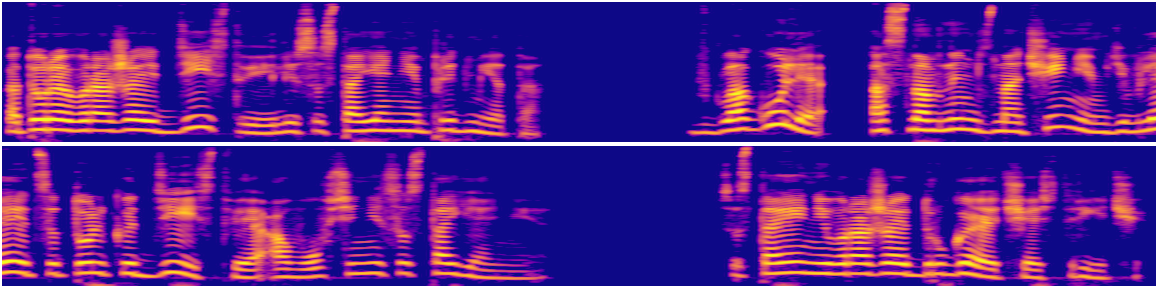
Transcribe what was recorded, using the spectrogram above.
которое выражает действие или состояние предмета. В глаголе основным значением является только действие, а вовсе не состояние. Состояние выражает другая часть речи,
